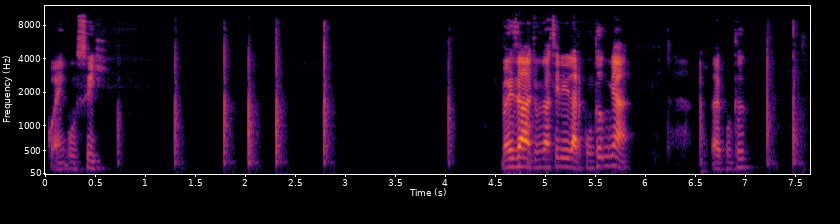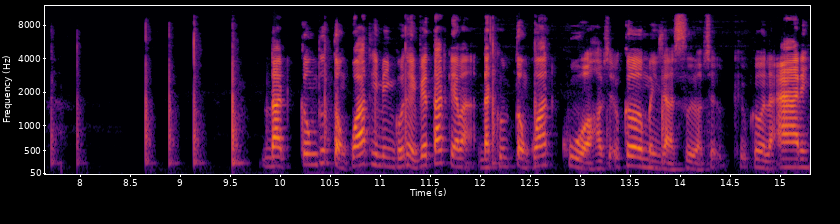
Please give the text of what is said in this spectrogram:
của anh oxy. Bây giờ chúng ta sẽ đi đặt công thức nhá. Đặt công thức. Đặt công thức tổng quát thì mình có thể viết tắt các em ạ. Đặt công thức tổng quát của hợp chất hữu cơ mình giả sử hợp chất hữu cơ là A đi.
